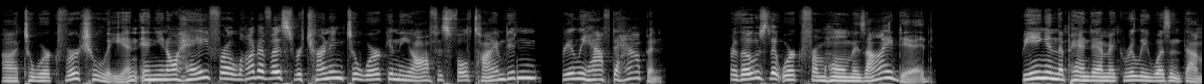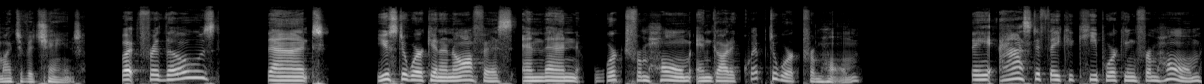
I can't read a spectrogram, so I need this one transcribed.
uh, to work virtually. And, and, you know, hey, for a lot of us, returning to work in the office full time didn't really have to happen. For those that work from home, as I did, being in the pandemic really wasn't that much of a change. But for those that used to work in an office and then worked from home and got equipped to work from home, they asked if they could keep working from home,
